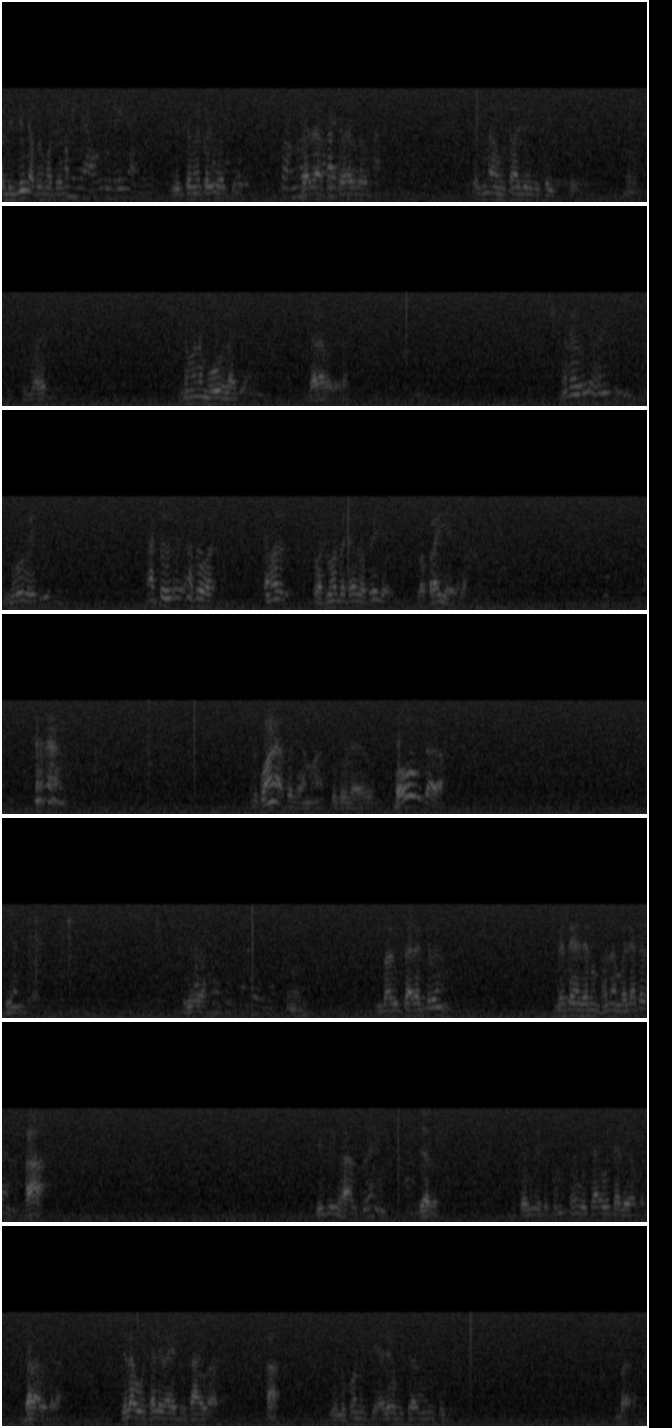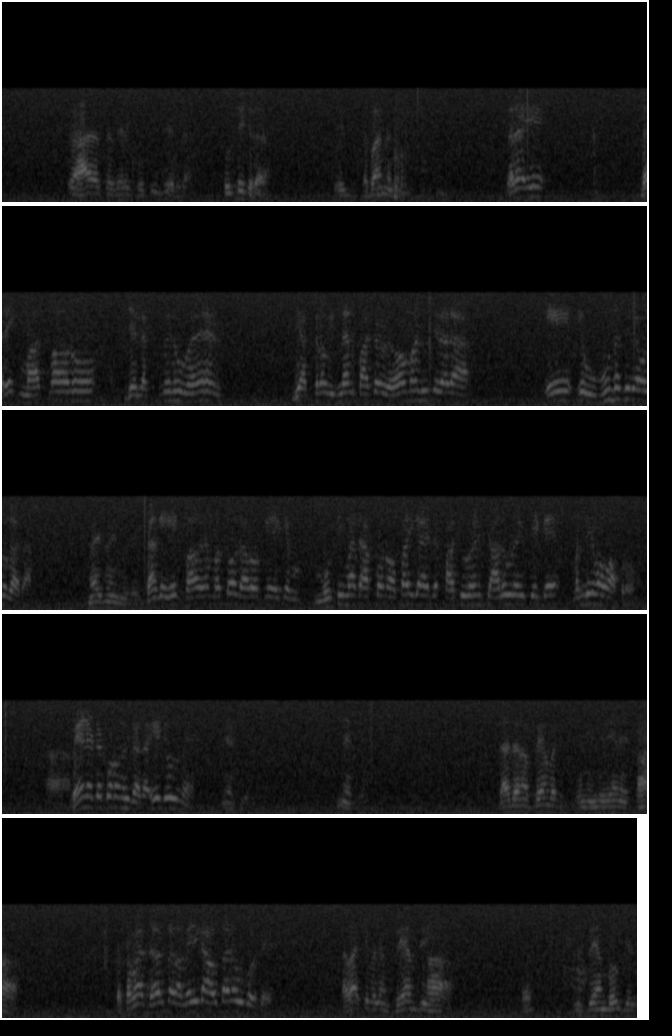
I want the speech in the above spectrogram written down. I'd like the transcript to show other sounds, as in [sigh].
લીધી ને આપડે માટે તમે કહ્યું હશે ના હું તો આજે કહીશ તમને મોહ લાગે બરાબર. મને મોહ એટલું આ તો આપડે એમાં હોટલમાં બેઠા વપરાઈ જાય વપરાઈ જાય કોણ આપે છે આમાં છોકરો લાવ્યો બહુ સારા બેન. ગળ કરે ને બે ત્રણ હજારનું ફોન મળ્યા કરે ને હા એ કઈ ભાવ છે ને જરૂર કરવું એટલે તો ઓછા ઓછા લેવા પડે. બરાબર બરાબર. પેલા ઓછા લેવાય એટલું સારું આવે. હા. એ લોકોને ક્યારે બિચારવાનું થઈ બરાબર. હા અત્યારે ખુશી છે બધા. ખુશી છે દાદા કોઈ દબાણ નથી. દાદા એ દરેક મહાત્માઓનું જે લક્ષ્મીનું વહેણ જે અક્રમ વિજ્ઞાન પાછળ રહેવા માંડ્યું છે દાદા એ એ ઊભું નથી રહેવાનું દાદા. કારણ કે એક ભાવ એમ હતો ધારો કે મૂર્તિ માટે આપવાનો અપાઈ ગયા એટલે પાછું વેણ ચાલુ રહી છે કે મંદિરમાં વાપરો. વેણ અટકવાનો નથી દાદા એ જોયું મેં. દાદા નો પ્રેમ હા. તો તમારે દર તર અમેરિકા આવતા રહેવું પડશે. અવાજ છે બધા પ્રેમ હા. પ્રેમ બહુ જરૂર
